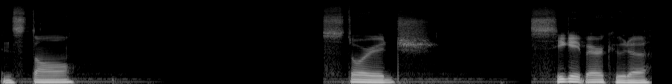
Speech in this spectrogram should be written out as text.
Install storage Seagate Barracuda.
